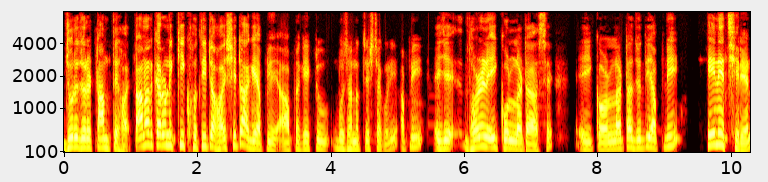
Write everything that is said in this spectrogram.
জোরে জোরে টানতে হয়। টানার কারণে কি ক্ষতিটা হয়, সেটা আগে আপনি, আপনাকে একটু বোঝানোর চেষ্টা করি। আপনি এই যে ধরেন এই করলাটা আছে, এই করলাটা যদি আপনি টেনে ছিঁড়েন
